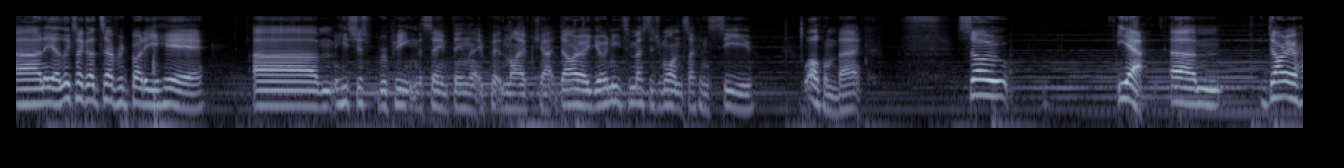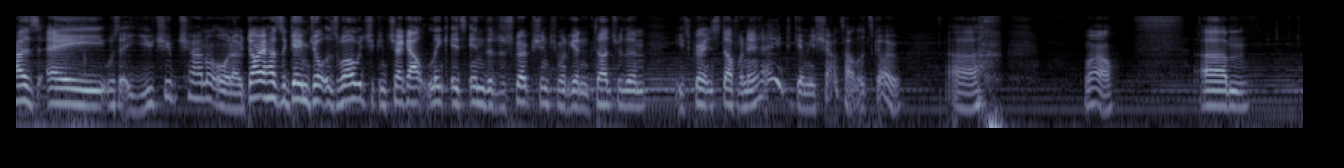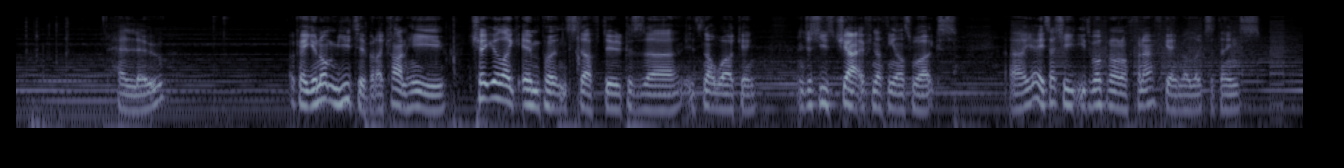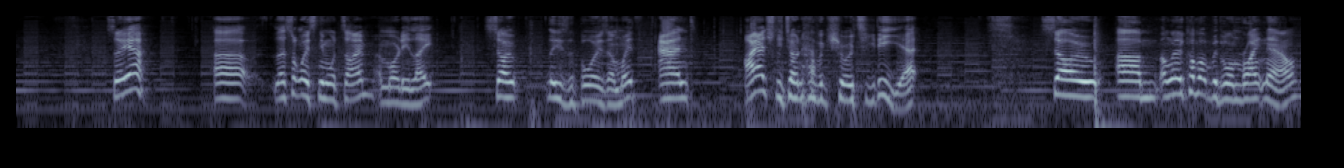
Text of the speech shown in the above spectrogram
And yeah, looks like that's everybody here. Um, he's just repeating the same thing that he put in live chat. Dario, you only need to message once, I can see you. Welcome back. So, yeah, um, Dario has a, was it a YouTube channel? Or no, Dario has a Game Jolt as well, which you can check out. Link is in the description if you want to get in touch with him. He's creating stuff on here. Hey, to give me a shout out, let's go. Uh, wow. Um, hello? Okay, you're not muted, but I can't hear you. Check your, like, input and stuff, dude, because, uh, it's not working. And just use chat if nothing else works. Uh, yeah, he's actually, he's working on a FNAF game by the looks of things. So, yeah. Uh, let's not waste any more time. I'm already late. So, these are the boys I'm with. And I actually don't have a QOTD yet. So, um, I'm going to come up with one right now.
